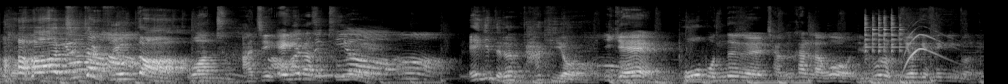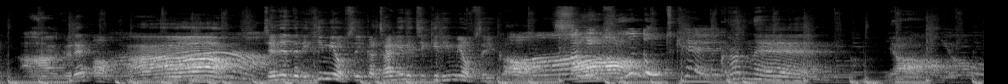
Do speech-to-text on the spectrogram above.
문어. 아, 진짜 귀엽다. 와, 투- 아직 애기라서 완전 투명해. 귀여워. 애기들은 다 귀여워. 이게 보호 본능을 자극하려고 일부러 귀엽게 생긴 거네. 아 그래? 어. 아, 쟤네들이 힘이 없으니까 자기를 지킬 힘이 없으니까. 어. 자기 아. 기분도 어떡해. 그렇네. 야, 귀여워.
